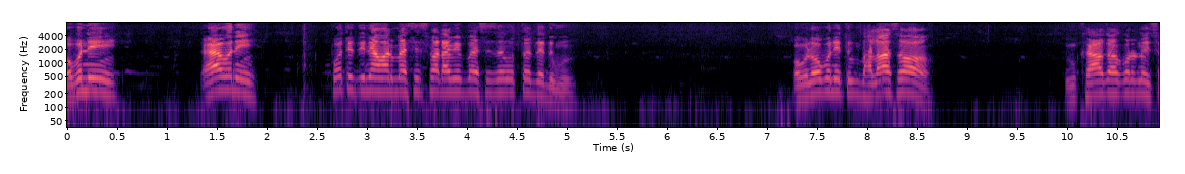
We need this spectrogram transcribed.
ওবনি হ্যাঁ বনি প্রতিদিন আমার মেসেজ পাঠাবি মেসেজের উত্তর দিয়ে দেবো। ও বনি তুমি ভালো আছো? তুমি খাওয়া দাওয়া করে নইছ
